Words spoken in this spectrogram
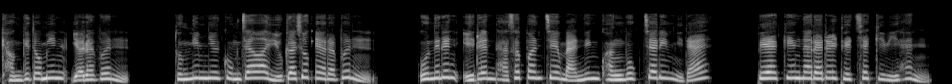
경기도민 여러분, 독립유공자와 유가족 여러분, 오늘은 75번째 만능 광복절입니다. 빼앗긴 나라를 되찾기 위한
